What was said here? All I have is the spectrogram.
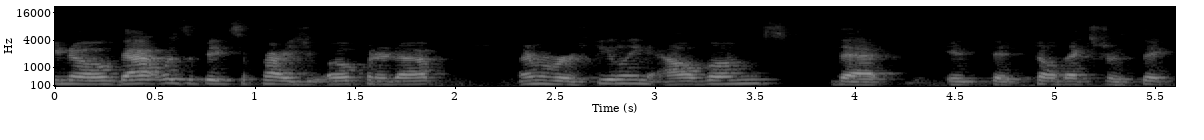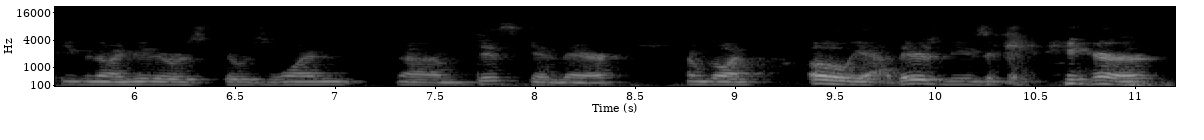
you know that was a big surprise. You open it up. I remember feeling albums that it that felt extra thick, even though I knew there was there was one um, disc in there. I'm going, oh yeah, there's music in here.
